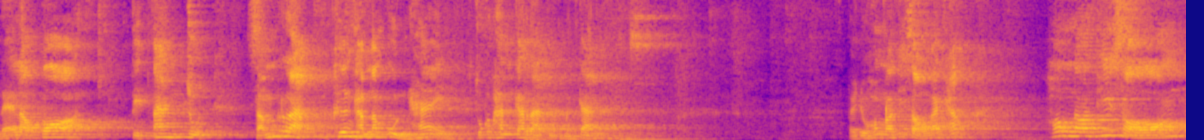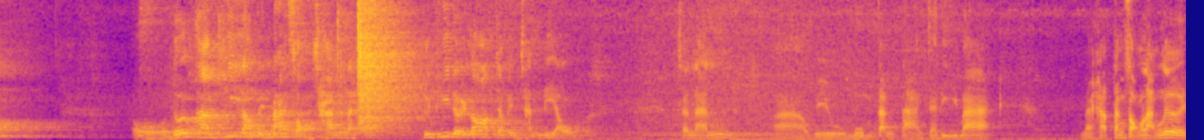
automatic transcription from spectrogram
และเราก็ติดตั้งจุดสำหรับเครื่องทำน้ำอุ่นให้สุขภัณฑ์กระดัดเหมือนกัน ไปดูห้องนอนที่สองกันครับ ห้องนอนที่สองโอ้ด้วยความที่เราเป็นบ้านสองชั้นนะครับ พื้นที่โดยรอบจะเป็นชั้นเดียว ฉะนั้นวิวมุมต่างๆจะดีมากนะครับ ทั้งสองหลังเลย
